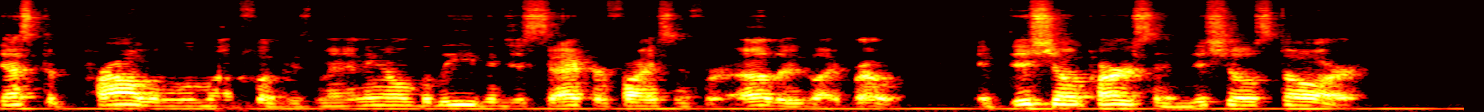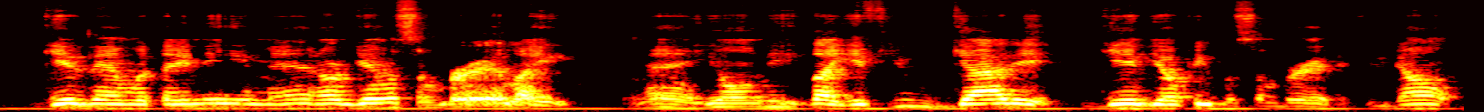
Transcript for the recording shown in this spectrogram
That's the problem with motherfuckers, man. They don't believe in just sacrificing for others. Like, bro, if this your person, this your star, give them what they need, man, or give them some bread. Like, man, you don't need like if you got it, give your people some bread. If you don't,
